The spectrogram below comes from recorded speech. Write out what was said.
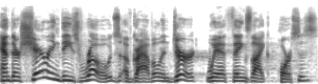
And they're sharing these roads of gravel and dirt with things like horses,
